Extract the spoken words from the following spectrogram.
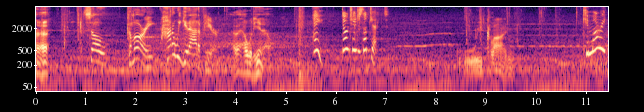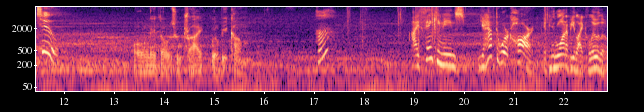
How So, Kimahri, how do we get out of here? How the hell would he know? Hey, don't change the subject. We climb. Kimahri too. Only those who try will become. Huh? I think he means you have to work hard if you want to be like Lulu.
